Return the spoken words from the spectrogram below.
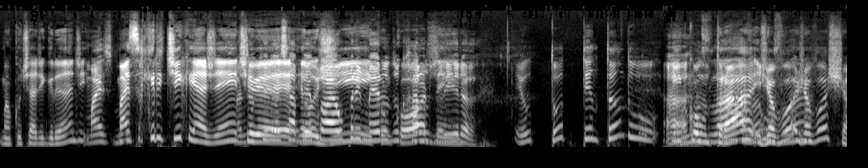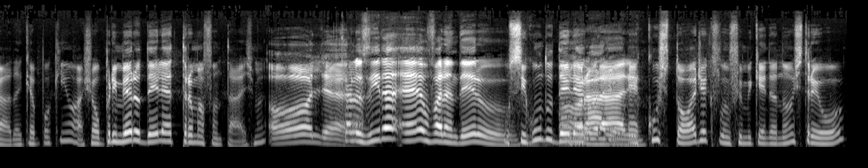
uma quantidade grande. Mas- Mas, critiquem a gente, Mas eu queria saber qual é o elogiem, primeiro do Carlos concordem. Lira. Eu tô tentando Ah. encontrar Vamos lá, e já vou, lá. já vou achar. Daqui a pouquinho eu acho. O primeiro dele é Trama Fantasma. Olha. Carlos Lira é um varandeiro. O segundo dele é, horário. é Custódia, que foi um filme que ainda não estreou,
